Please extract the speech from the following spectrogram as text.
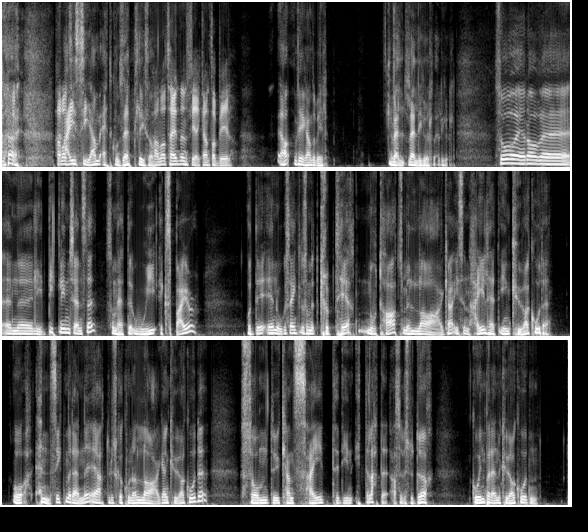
han har, med ett konsept, liksom. han har tegnet en firkanta bil. Ja, en firkanta bil. Veld, veldig kult. veldig kult. Så er det eh, en eh, bitte liten tjeneste som heter WeExpire. Og det er noe så enkelt som et kryptert notat som er laga i sin helhet i en QR-kode. Og hensikten med denne er at du skal kunne lage en QR-kode som du kan si til din etterlatte, altså hvis du dør. Gå inn på den QR-koden,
